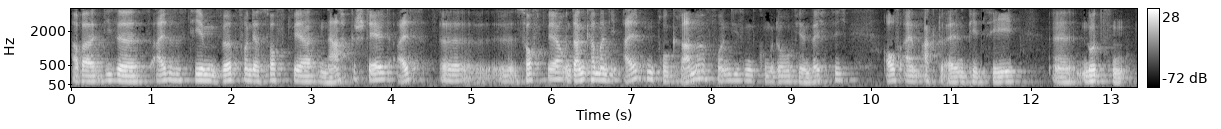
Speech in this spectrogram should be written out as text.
aber dieses alte System wird von der Software nachgestellt als äh, Software und dann kann man die alten Programme von diesem Commodore 64 auf einem aktuellen PC äh, nutzen.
